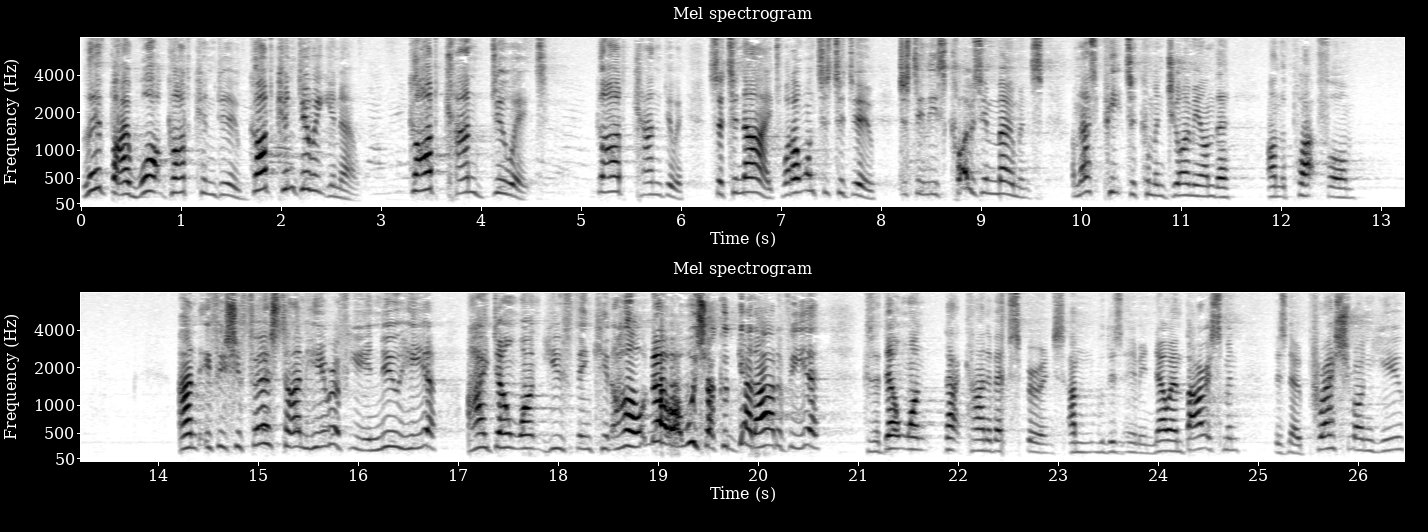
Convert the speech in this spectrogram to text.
Live by what God can do. God can do it, you know. God can do it. God can do it. So tonight, what I want us to do, just in these closing moments, I'm going to ask Pete to come and join me on the, on the platform. And if it's your first time here, if you're new here, I don't want you thinking, oh, no, I wish I could get out of here. Because I don't want that kind of experience. I'm, there's I mean, no embarrassment. There's no pressure on you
